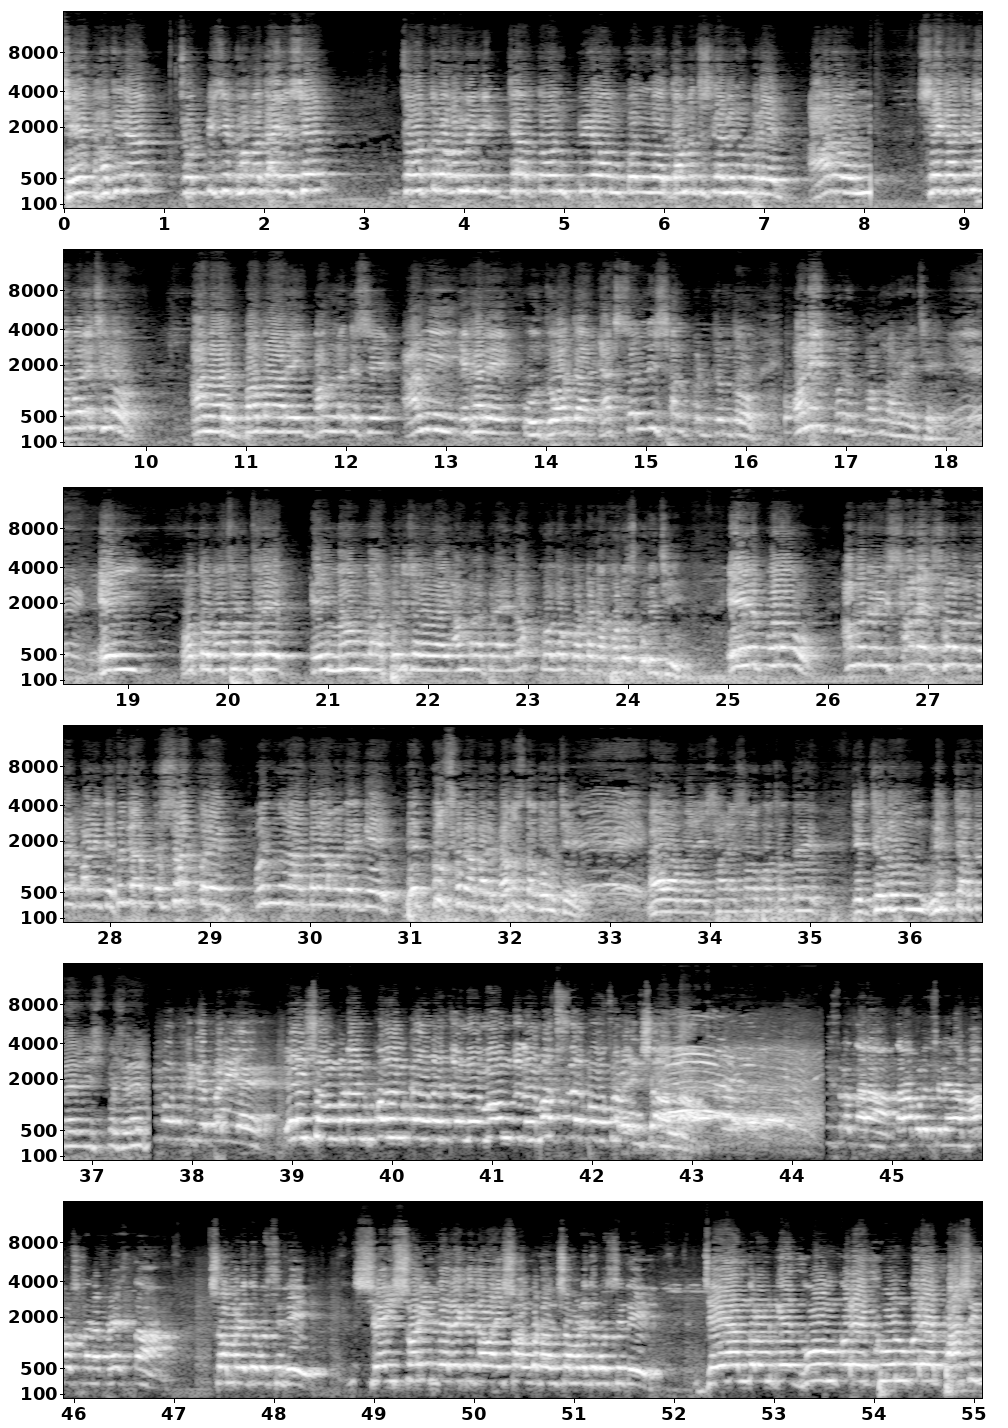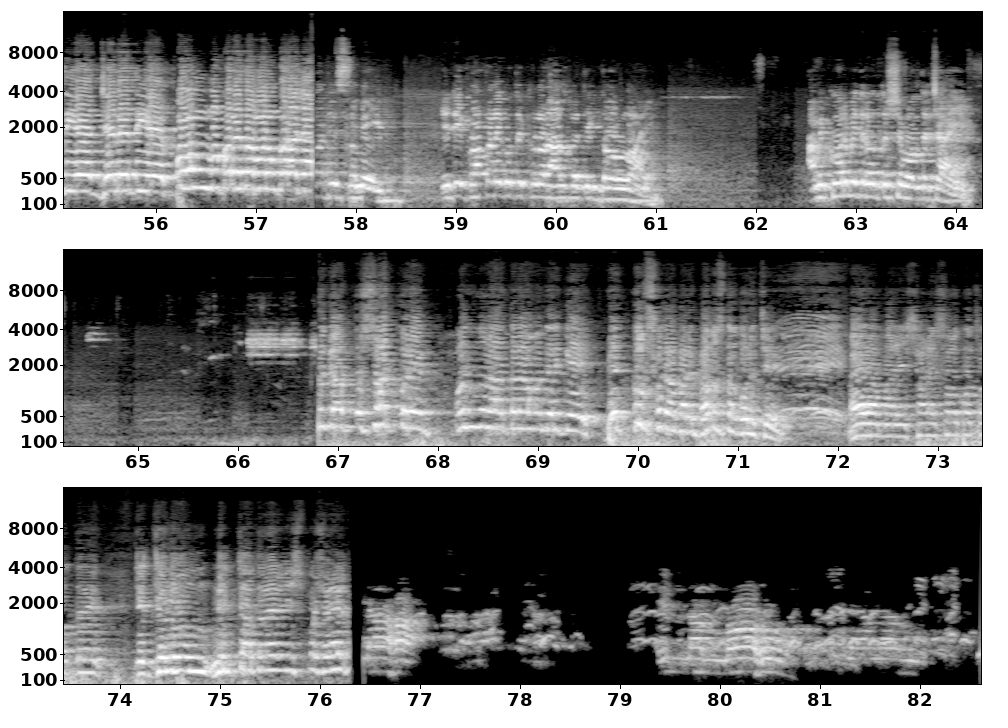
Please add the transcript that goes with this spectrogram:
শেখ হাসিনা চব্বিশে ক্ষমতায় এসে যত রকমের নির্যাতন, পীড়ন করল জামাত ইসলামের উপরে, আরও শেখ হাসিনা বলেছিল, আমার বাবার এই বাংলাদেশে আমি এখানে দু হাজার একচল্লিশ সাল পর্যন্ত অনেক অনেকগুলো মামলা রয়েছে। এই কত বছর ধরে এই মামলা পরিচালনায় আমরা প্রায় লক্ষ লক্ষ টাকা খরচ করেছি। এরপরেও আমাদের এই সাড়ে ষোলো বছরের বাড়িতে আত্মসাত করে অন্যরা তারা আমাদেরকে বেকুব সাজাবার ব্যবস্থা করেছে। আমার এই সাড়ে ষোলো বছর ধরে যে জুলুম, নির্যাতনের নিষ্পেষণের এই সংগঠন কোরআন কালামের জন্য মঞ্জুরে পৌঁছাবে তারা তারা বলেছিলেন, এরা মানুষ না সম্মানিত উপস্থিতি, সেই শহীদদের রেখে যাওয়া এই সংগঠন, সম্মানিত উপস্থিতি যে আন্দোলনকে গুম করে খুন করে ফাঁসি দিয়ে জেলে দিয়ে বন্ধ করে দমন করা যায়। ইসলামী এটি গতানুগতিক কোন রাজনৈতিক দল নয়। আমি কর্মীদের উদ্দেশ্যে বলতে চাই আত্মসাত করে অন্যরা তারা আমাদেরকে বেক্ষক ব্যবস্থা করেছে। ভাইরা আমার এই সাড়ে ছ বছর ধরে যে জুলুম নির্যাতনের নিষ্পোষণের الله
